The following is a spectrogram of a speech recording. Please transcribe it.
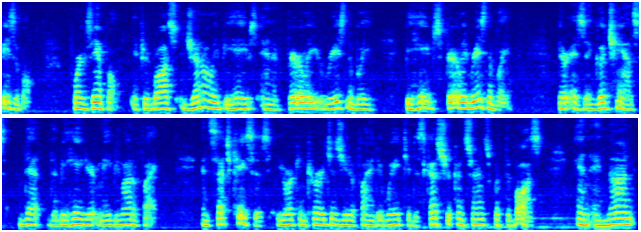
feasible. For example, if your boss generally behaves and fairly reasonably behaves fairly reasonably, there is a good chance that the behavior may be modified. In such cases, York encourages you to find a way to discuss your concerns with the boss in a non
